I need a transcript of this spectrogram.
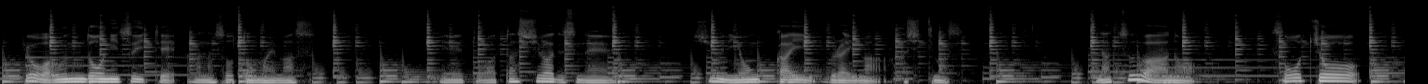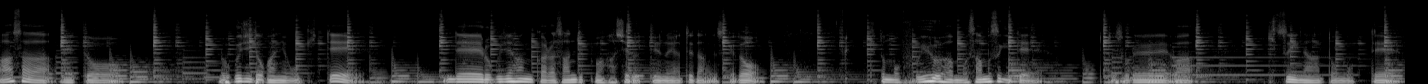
今日は運動について話そうと思います。えっ、と、私はですね、週に4回ぐらい今走ってます。夏はあの、早朝、朝、えっ、と、6時とかに起きて、で6時半から30分走るっていうのをやってたんですけどちょっともう冬はもう寒すぎてちょっとそれはきついなと思って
